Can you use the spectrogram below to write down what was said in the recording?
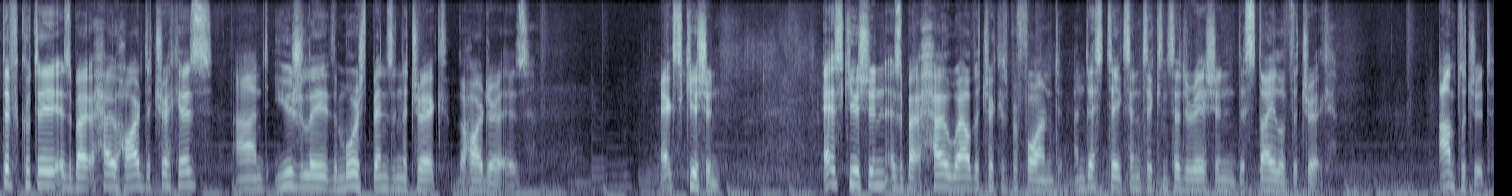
Difficulty is about how hard the trick is, and usually the more spins in the trick, the harder it is. Execution. Execution is about how well the trick is performed, and this takes into consideration the style of the trick. Amplitude.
